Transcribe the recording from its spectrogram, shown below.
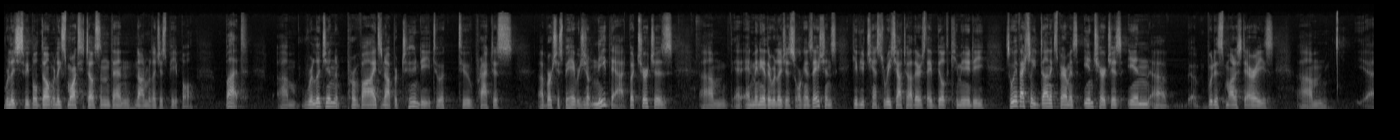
religious people don't release more oxytocin than non-religious people. But um, religion provides an opportunity to, uh, to practice uh, virtuous behaviors. You don't need that, but churches um, and, and, many other religious organizations give you a chance to reach out to others. They build community. So we've actually done experiments in churches, in uh, Buddhist monasteries, um, uh,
